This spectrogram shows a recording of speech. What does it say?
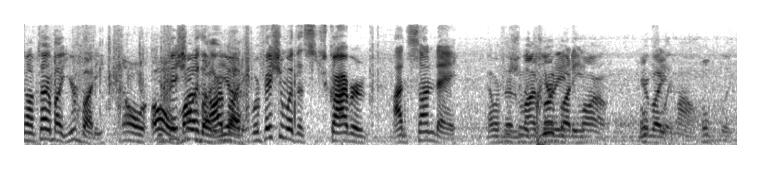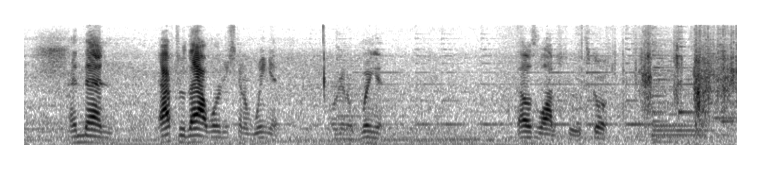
No, I'm talking about your buddy. No, oh, We're oh, fishing my with buddy, our yeah. buddy. We're fishing with a subscriber on Sunday, and we're Then fishing with your buddy buddy tomorrow. Your buddy tomorrow. Hopefully. And then after that, we're just gonna wing it. We're gonna wing it. That was a lot of food. Let's go.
